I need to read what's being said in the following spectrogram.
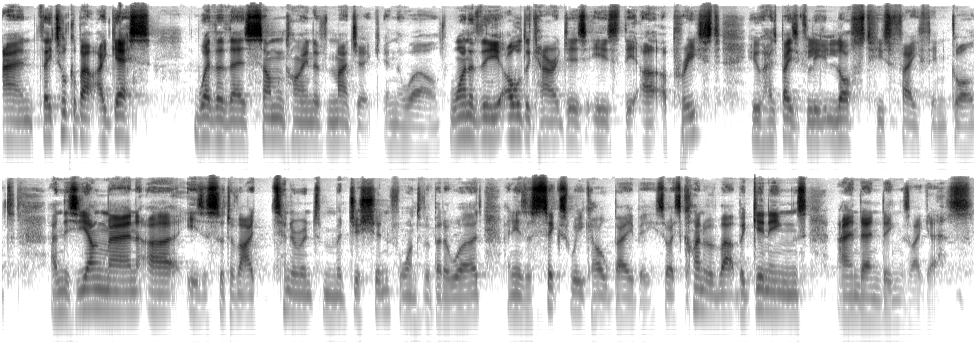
and they talk about, I guess, whether there's some kind of magic in the world. One of the older characters is the, uh, a priest who has basically lost his faith in God. And this young man uh, is a sort of itinerant magician, for want of a better word, and he has a six week old baby. So it's kind of about beginnings and endings, I guess.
